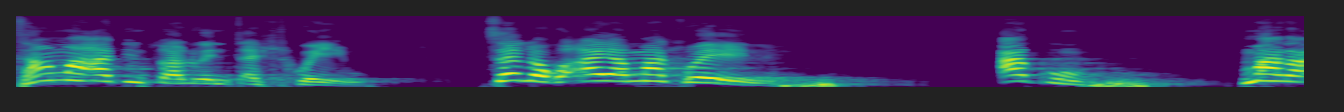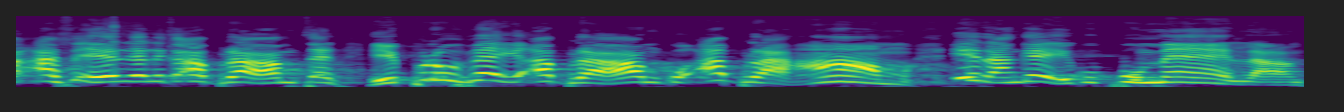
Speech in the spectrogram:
Tshama a tintswalweni ta xikwembu. Se loko a ya mahlweni a ku mara a swi heleli ka abrahamu ntsena. Hi pruve hi abrahamu ku abrahamu i rhange hi ku pfumela.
